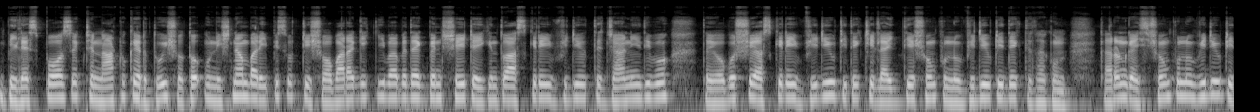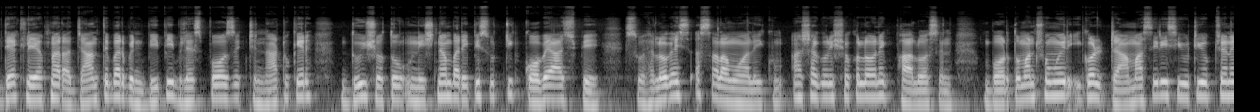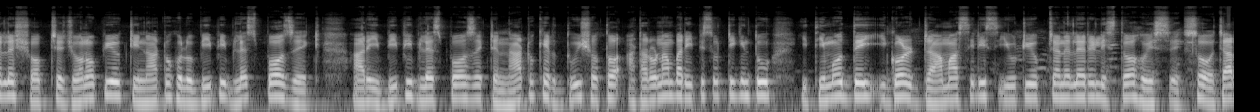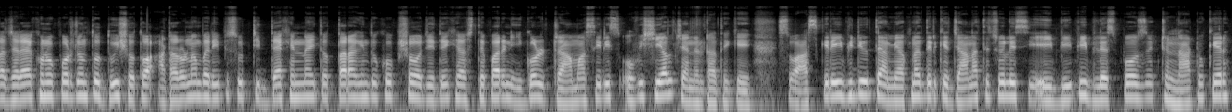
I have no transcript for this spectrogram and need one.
Village project নাটকের দুইশত উনিশ নাম্বার এপিসোডটি সবার আগে কীভাবে দেখবেন সেইটাই কিন্তু আজকের এই ভিডিওতে জানিয়ে দিব। তাই অবশ্যই আজকের এই ভিডিওটিতে একটি লাইক দিয়ে সম্পূর্ণ ভিডিওটি দেখতে থাকুন। কারণ গাইস সম্পূর্ণ ভিডিওটি দেখলে আপনারা জানতে পারবেন বিপি ভিলেজ প্রজেক্ট নাটকের দুইশত উনিশ নাম্বার এপিসোডটি কবে আসবে। সো হ্যালো গাইস আসসালামু আলাইকুম। আশা করি সকলে অনেক ভালো আছেন। বর্তমান সময়ের ইগল ড্রামা সিরিজ ইউটিউব চ্যানেলের সবচেয়ে জনপ্রিয় একটি নাটক হলো বিপি ভিলেজ প্রজেক্ট আর এই বিপি ভিলেজ প্রজেক্ট নাটকের দুইশত আঠারো নাম্বার এপিসোডটি কিন্তু ইতিমধ্যেই ইগল ড্রামা সিরিজ ইউটিউব চ্যানেলে রিলিজ দেওয়া হয়েছে। সো যারা যারা এখনও পর্যন্ত দুইশত আঠারো নাম্বার এপিসোডটি দেখেন নাই, তো তারা কিন্তু খুব সহজেই দেখে আসতে পারেন ইগল ড্রামা সিরিজ অফিসিয়াল চ্যানেলটা থেকে। সো আজকের এই ভিডিওতে আমি আপনাদেরকে জানাতে চলেছি এই বিপি ভিলেজ প্রজেক্ট নাটকের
